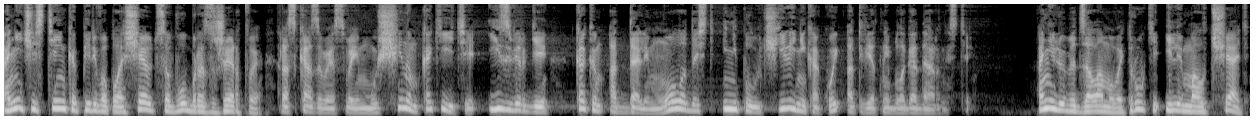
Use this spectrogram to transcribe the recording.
Они частенько перевоплощаются в образ жертвы, рассказывая своим мужчинам, какие те изверги, как им отдали молодость и не получили никакой ответной благодарности. Они любят заламывать руки или молчать,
